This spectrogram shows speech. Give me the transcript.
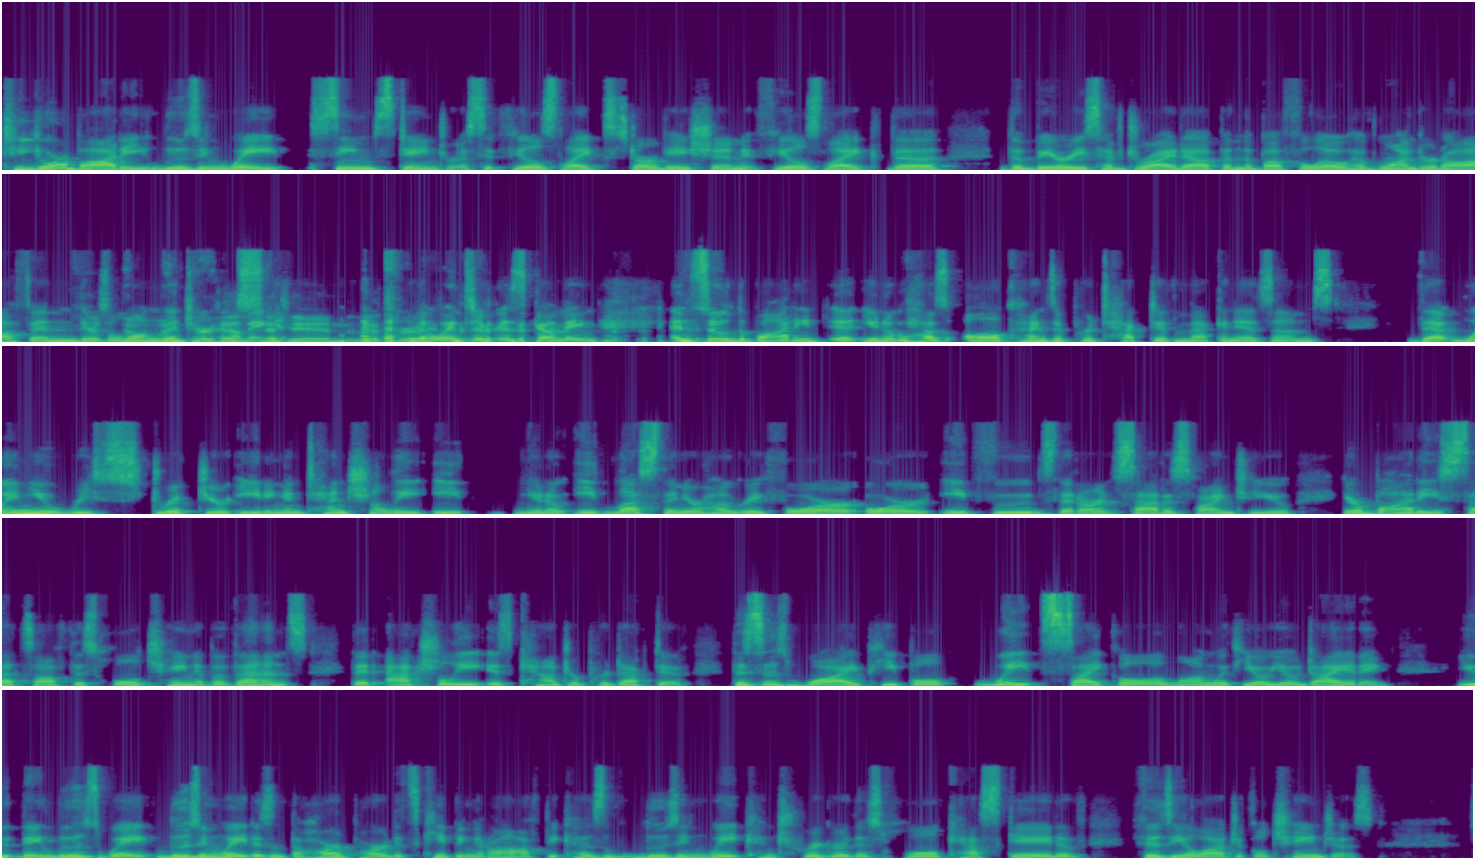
To your body losing weight seems dangerous. It feels like starvation. It feels like the the berries have dried up and the buffalo have wandered off and there's a the long winter, has coming. set in. That's right. the winter is coming. And so the body, uh, you know, has all kinds of protective mechanisms that when you restrict your eating, intentionally eat, you know, eat less than you're hungry for, or eat foods that aren't satisfying to you, your body sets off this whole chain of events that actually is counterproductive. This is why people weight cycle along with yo yo dieting. You they lose weight. Losing weight isn't the hard part. It's keeping it off because losing weight can trigger this whole cascade of physiological changes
